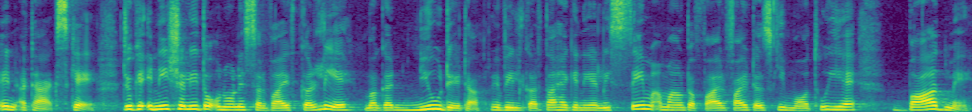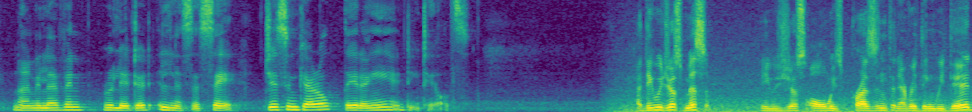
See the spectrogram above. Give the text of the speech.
इन अटैक्स के, जो कि इनिशियली तो उन्होंने सरवाइव कर लिए, मगर न्यू डेटा रिवील करता है कि nearly same amount of fire fighters की मौत हुई है, बाद में 9/11 रिलेटेड इलनेसेस से जेसन कैरल दे रही हैं details think we just miss him. He was just always present in everything we did.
